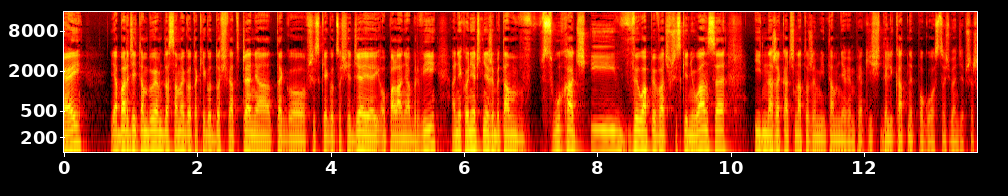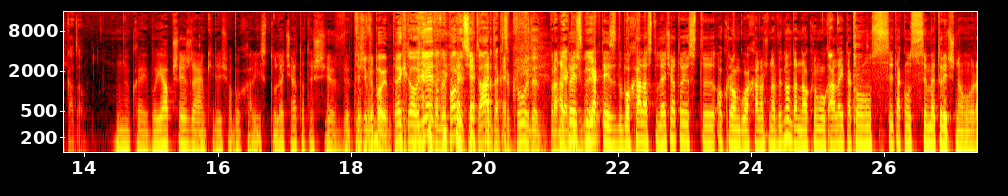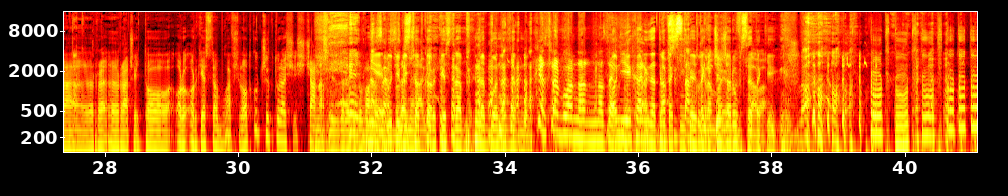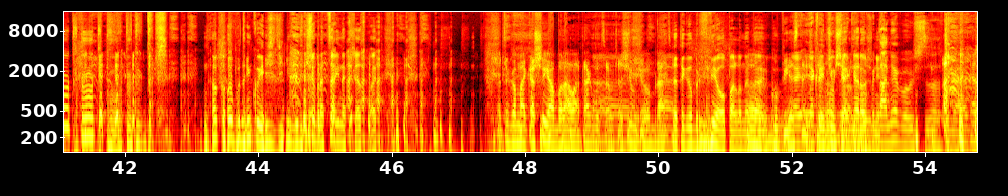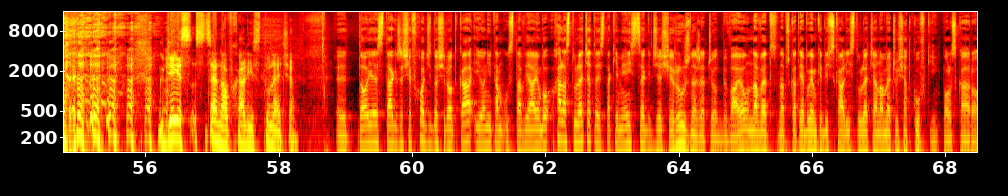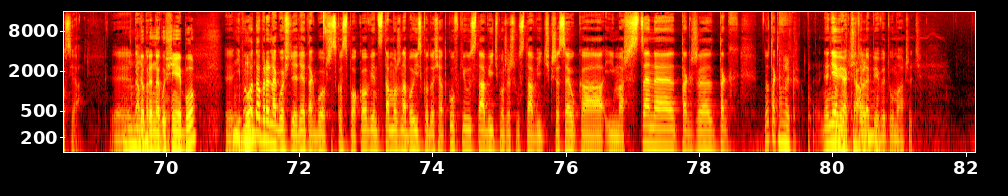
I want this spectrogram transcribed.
Ja bardziej tam byłem dla samego takiego doświadczenia tego wszystkiego, co się dzieje i opalania brwi, a niekoniecznie, żeby tam słuchać i wyłapywać wszystkie niuanse i narzekać na to, że mi tam, nie wiem, jakiś delikatny pogłos coś będzie przeszkadzał. Okej, bo ja przejeżdżałem kiedyś obok hali stulecia, to też się wypowiem. To się wypowiem, tak? To nie, to wypowiedz się tartak, to kurde, prawie mi, był. jak to jest, bo hala stulecia to jest y, okrągła hala, czy ona wygląda na okrągłą Tak. halę i taką, sy, taką symetryczną ra, Tak. ra, raczej. To or, orkiestra była w środku, czy któraś ściana to jest zarezerwowana? Nie, ludzie byli w środku, orkiestra była na zewnątrz. Orkiestra była na, na zewnątrz. Oni jechali tak. na tym Na takim, wiesz, takiej ciężarówce takiej. Naokoło budynku jeździli, ludzie się obracali na krzesłach, Dlatego Majka szyja bolała, tak? Bo cały czas się musiał obracać. dlatego brwi miał opalone, O, tak. głupi jesteś. Ej, Kręcił się jak narożnik. pytanie, bo już zapomniałem. Gdzie jest scena w hali stulecia? Y, To jest tak, że się wchodzi do środka i oni tam ustawiają, bo hala stulecia to jest takie miejsce, gdzie się różne rzeczy odbywają. Nawet na przykład ja byłem kiedyś w hali stulecia na meczu siatkówki Polska-Rosja. Y, dawno Dobre nagłośnienie było? Y, I było dobre nagłośnienie, tak było wszystko spoko, więc tam można boisko do siatkówki ustawić, możesz ustawić krzesełka i masz scenę, także tak, no tak, Ale ja nie wiem jak ci to lepiej no. wytłumaczyć.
